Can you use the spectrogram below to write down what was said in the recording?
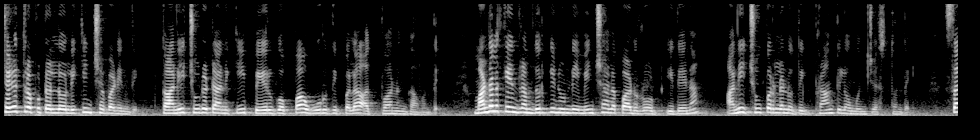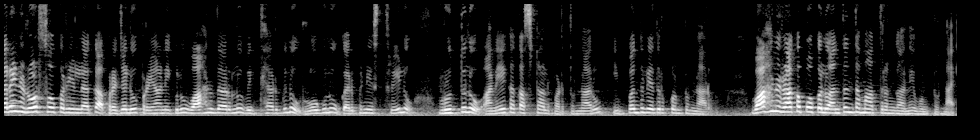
చరిత్ర పుటల్లో లిఖించబడింది. కానీ చూడటానికి పేరు గొప్ప ఊరు దిబ్బల అధ్వానంగా ఉంది. మండల కేంద్రం దుర్గి నుండి మించాలపాడు రోడ్ ఇదేనా? అని చూపర్లను దిగ్భ్రాంతిలో ముంచేస్తుంది. సరైన రోడ్ సౌకర్యం లేక ప్రజలు ప్రయాణికులు వాహనదారులు విద్యార్థులు రోగులు గర్భిణీ స్త్రీలు వృద్ధులు అనేక కష్టాలు పడుతున్నారు ఇబ్బందులు ఎదుర్కొంటున్నారు. వాహన రాకపోకలు అంతంత మాత్రంగానే ఉంటున్నాయి.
